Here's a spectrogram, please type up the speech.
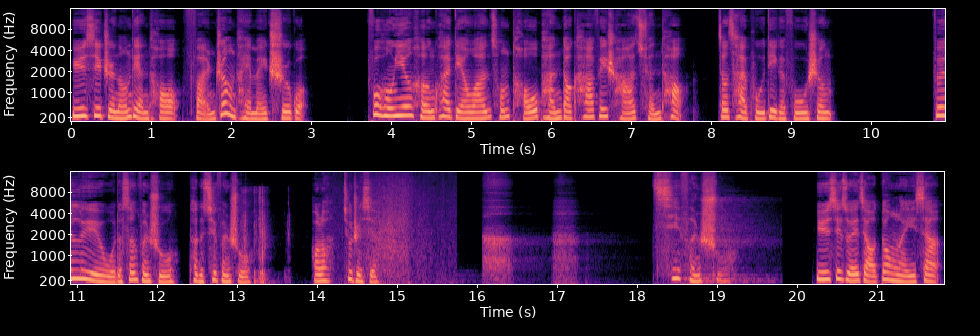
于西只能点头，反正他也没吃过。傅红英很快点完，从头盘到咖啡茶全套，将菜谱递给服务生。菲利，我的三分熟，他的七分熟。好了，就这些。七分熟。于西嘴角动了一下，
